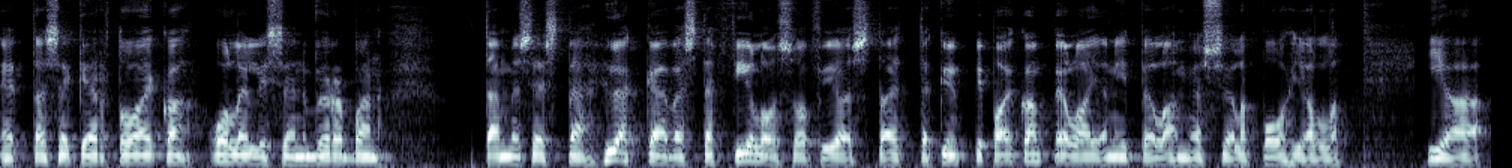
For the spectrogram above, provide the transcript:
että se kertoo aika oleellisen verban tämmöisestä hyökkäävästä filosofiasta, että kymppipaikan pelaaja niin pelaa myös siellä pohjalla. Ja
